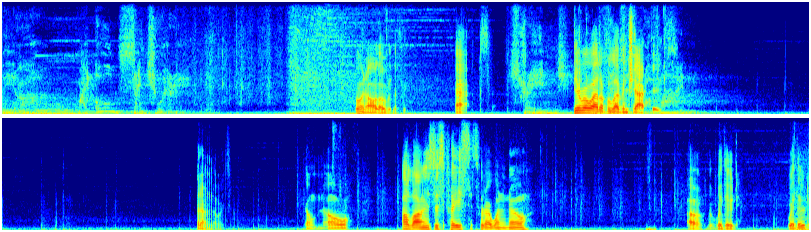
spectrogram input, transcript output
we are. My old sanctuary. Going all over the freaking maps. Strange. Zero out of 11 chapters. I don't know. Don't know. How long is this place? That's what I want to know. Oh, the withered. Withered?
